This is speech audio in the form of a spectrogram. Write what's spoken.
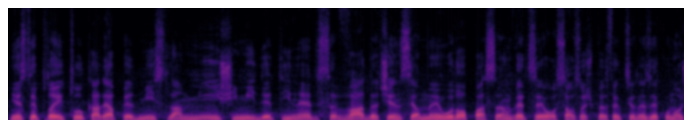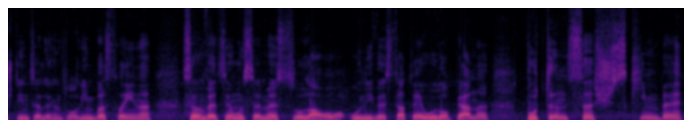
Este proiectul care a permis la mii și mii de tineri să vadă ce înseamnă Europa, să învețe o, sau să-și perfecționeze cunoștințele într-o limbă străină, să învețe un semestru la o universitate europeană, Europeană, putând să-și schimbe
